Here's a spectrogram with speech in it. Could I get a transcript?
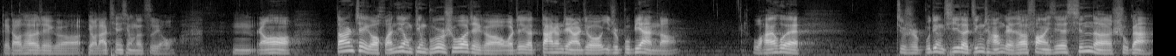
给到它这个表达天性的自由。嗯，然后当然这个环境并不是说这个我这个搭成这样就一直不变的，我还会就是不定期的经常给它放一些新的树干，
